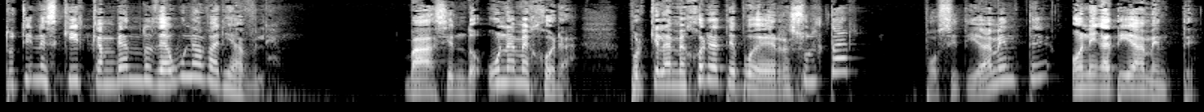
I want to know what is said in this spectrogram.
tú tienes que ir cambiando de una variable. Vas haciendo una mejora, porque la mejora te puede resultar positivamente o negativamente.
